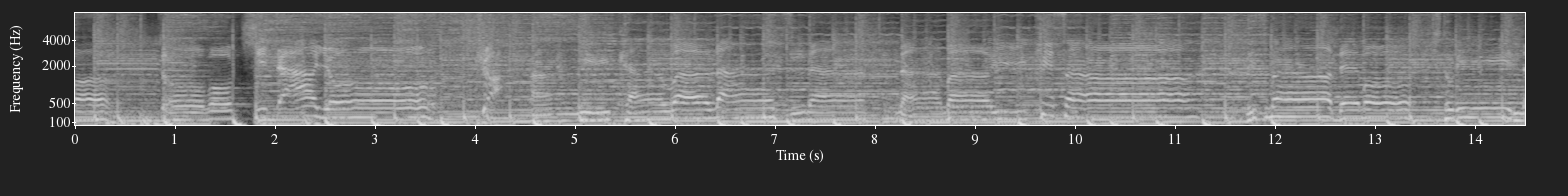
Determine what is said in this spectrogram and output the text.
はどうしたよ。相変わらずな生意気さ。いつまでも一人立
